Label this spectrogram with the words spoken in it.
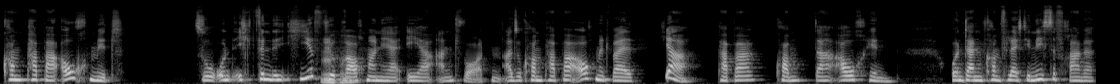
kommt Papa auch mit? So, und ich finde, hierfür mhm. braucht man ja eher Antworten. Also kommt Papa auch mit, weil ja, Papa kommt da auch hin. Und dann kommt vielleicht die nächste Frage,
